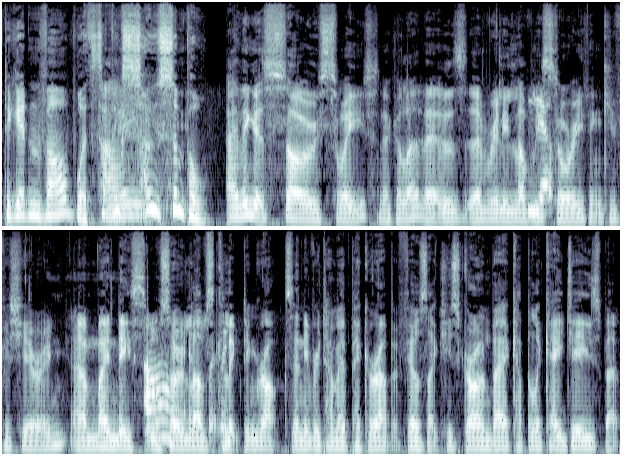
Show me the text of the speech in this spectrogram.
to get involved with? Something I- so simple. I think it's so sweet, Nicola. That was a really lovely Yep. story. Thank you for sharing. Um, my niece Oh, also loves absolutely. collecting rocks, and every time I pick her up, it feels like she's grown by a couple of kgs, but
